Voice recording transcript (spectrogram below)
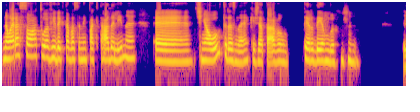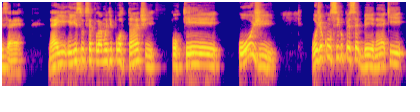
não era só a tua vida que estava sendo impactada ali, né? É, tinha outras, né, que já estavam perdendo. Pois é, né? E, e, isso que você falou é muito importante porque hoje, hoje eu consigo perceber, né, que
